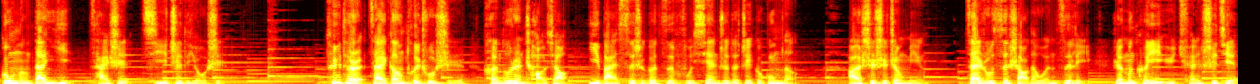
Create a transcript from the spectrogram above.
功能单一才是极致的优势。Twitter 在刚推出时，很多人嘲笑一百四十个字符限制的这个功能，而事实证明。在如此少的文字里，人们可以与全世界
